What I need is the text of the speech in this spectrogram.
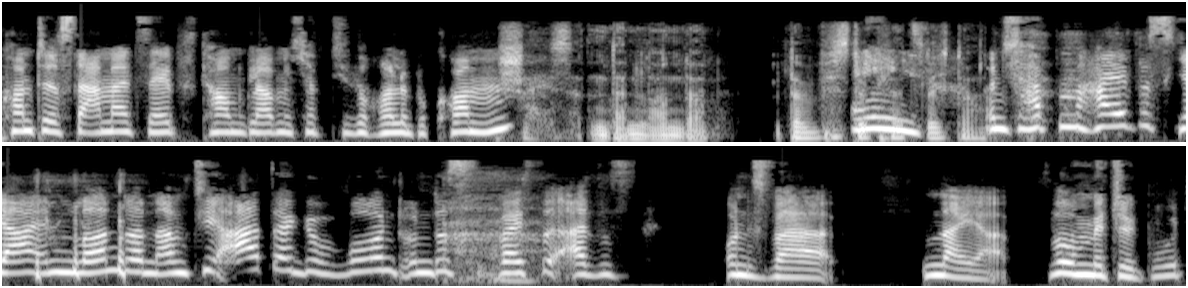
konnte es damals selbst kaum glauben, ich habe diese Rolle bekommen. Scheiße, und dann London. Dann bist du hey, plötzlich da. Und ich habe ein halbes Jahr in London am Theater gewohnt und das, weißt du, also und es war, naja, so mittelgut.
